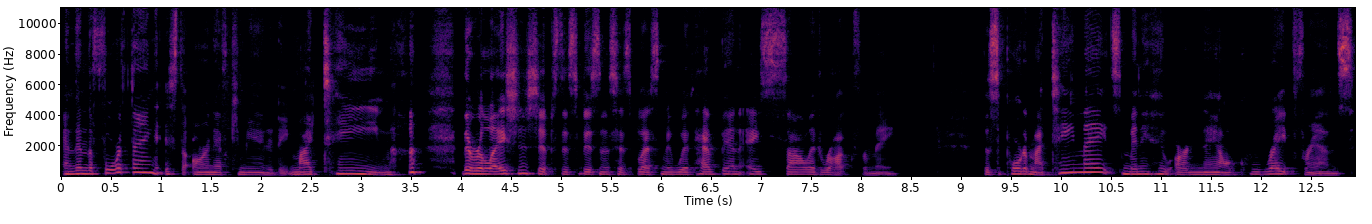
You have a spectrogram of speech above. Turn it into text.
And then the fourth thing is the R+F community, my team. the relationships this business has blessed me with have been a solid rock for me. The support of my teammates, many who are now great friends,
